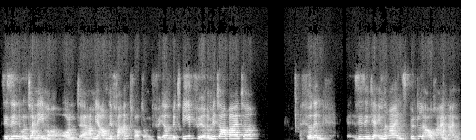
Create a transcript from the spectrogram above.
Sie sind Unternehmer und äh, haben ja auch eine Verantwortung für Ihren Betrieb, für Ihre Mitarbeiter, für den, Sie sind ja in Rheinsbüttel auch ein, ein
